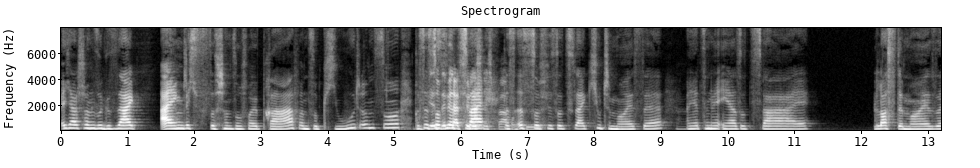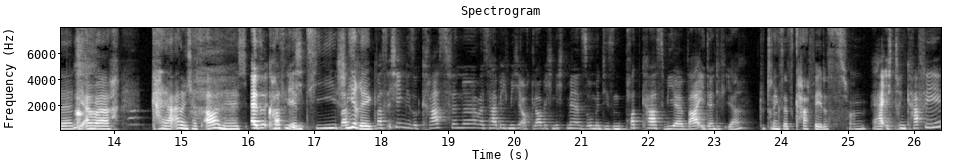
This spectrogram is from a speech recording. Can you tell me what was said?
ich habe schon so gesagt, eigentlich ist das schon so voll brav und so cute und so. Das ist wir so für zwei, das und ist so cute. für so zwei cute Mäuse. Und jetzt sind wir eher so zwei loste Mäuse, die einfach, keine Ahnung, ich weiß auch nicht. Also, was Coffee ich- and Tea, Was- schwierig. Was ich irgendwie so krass finde, weshalb ich mich auch, glaube ich, nicht mehr so mit diesem Podcast, wie er war, identifiziere. Du trinkst jetzt Kaffee, das ist schon. Ja, ich trinke Kaffee.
